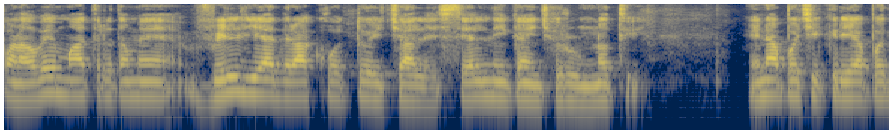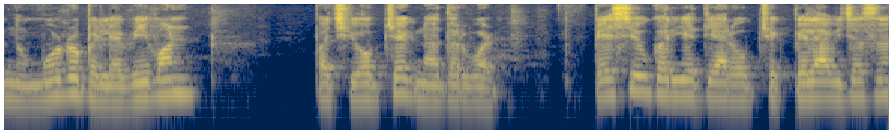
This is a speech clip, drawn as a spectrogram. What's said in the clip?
પણ હવે માત્ર તમે વિલ યાદ રાખો તોય ચાલે સેલની કાંઈ જરૂર નથી. એના પછી ક્રિયાપદનું મૂળરૂપ એટલે વી વન પછી ઓબ્જેક્ટ ને અધર વર્ડ પેસિવ કરીએ ત્યારે ઓબ્જેક્ટ પહેલાં આવી જશે.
